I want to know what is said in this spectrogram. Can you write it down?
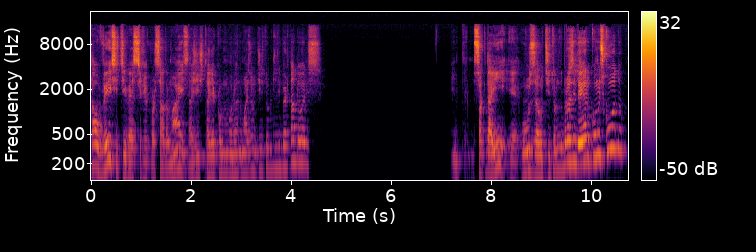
Talvez se tivesse se reforçado mais, a gente estaria comemorando mais um título de Libertadores. Só que daí é, usa o título do brasileiro como escudo,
